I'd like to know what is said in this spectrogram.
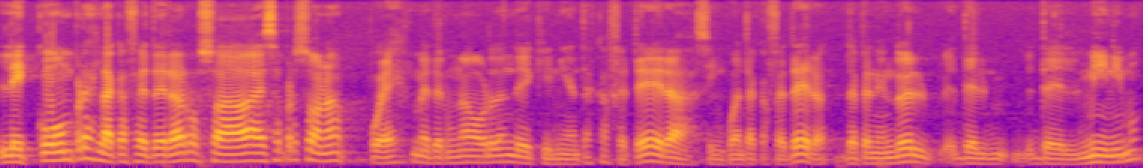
Le compras la cafetera rosada a esa persona, puedes meter una orden de 500 cafeteras, 50 cafeteras, dependiendo del, del- del mínimo.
